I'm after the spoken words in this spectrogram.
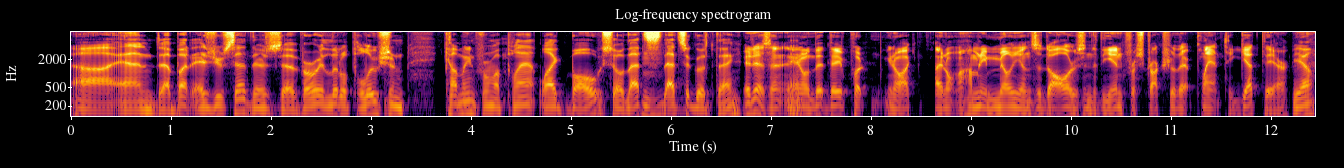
Uh, and uh, but as you said, there's uh, very little pollution coming from a plant like Bow, so that's Mm-hmm. that's a good thing. It is, and you know that they've put you know I, I don't know how many millions of dollars into the infrastructure of that plant to get there. Yeah.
